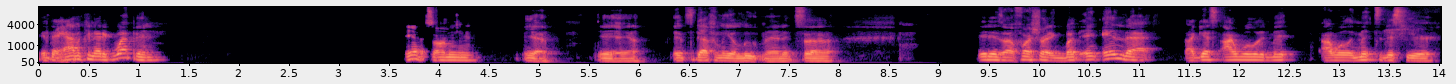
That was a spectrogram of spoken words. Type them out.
if they have a kinetic weapon, yeah. So I mean, yeah, yeah, yeah, yeah. It's definitely a loop, man. It's uh, it is uh, frustrating, but in, in that, I guess I will admit, I will admit to this here.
